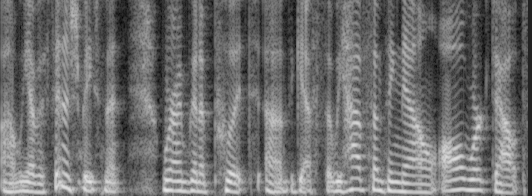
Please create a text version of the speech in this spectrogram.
Uh, we have a finished basement where I'm going to put uh, the gifts. So we have something now all worked out.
